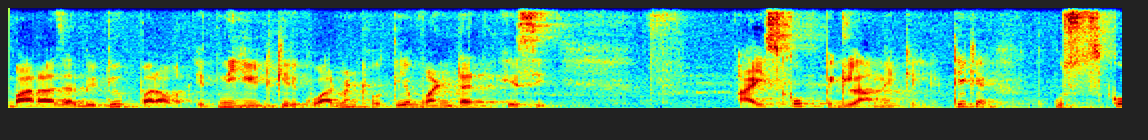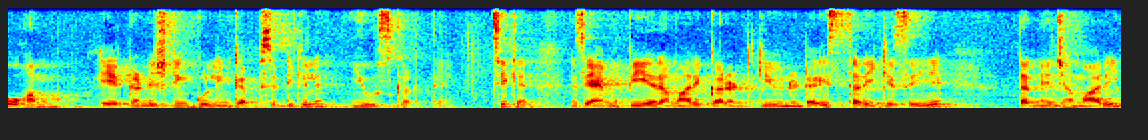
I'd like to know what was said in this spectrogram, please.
बारह हज़ार बी पर आवर इतनी हीट की रिक्वायरमेंट होती है वन टन एसी आइस को पिघलाने के लिए, ठीक है? तो उसको हम एयर कंडीशनिंग कूलिंग कैपेसिटी के लिए यूज़ करते हैं, ठीक है? जैसे एम्पियर हमारी करंट की यूनिट है, इस तरीके से ये टनेज हमारी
